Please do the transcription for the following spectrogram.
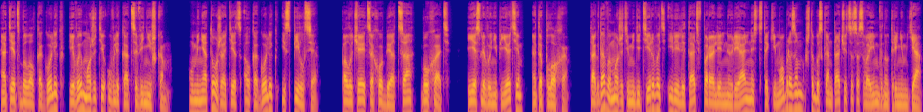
Отец был алкоголик, и вы можете увлекаться винишком. У меня тоже отец алкоголик и спился. Получается хобби отца — бухать. Если вы не пьете, это плохо. Тогда вы можете медитировать или летать в параллельную реальность таким образом, чтобы сконтачиться со своим внутренним «я».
